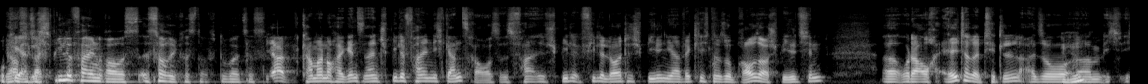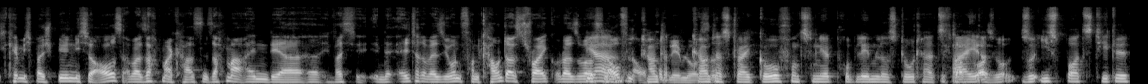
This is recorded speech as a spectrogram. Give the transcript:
Okay, ja, also Spiele fallen raus. Äh, sorry, Christoph, du wolltest es. Ja, kann man noch ergänzen. Nein, Spiele fallen nicht ganz raus. Es Spiele, viele Leute spielen ja wirklich nur so Browserspielchen äh, oder auch ältere Titel. Also mhm. ähm, ich, ich kenne mich bei Spielen nicht so aus, aber sag mal, Carsten, sag mal einen, der, äh, ich weiß in der ältere Version von Counter-Strike oder sowas ja, laufen auch Counter, problemlos. Ne? Counter-Strike ne? Go funktioniert problemlos, Dota 2, glaub, also so E-Sports-Titel,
